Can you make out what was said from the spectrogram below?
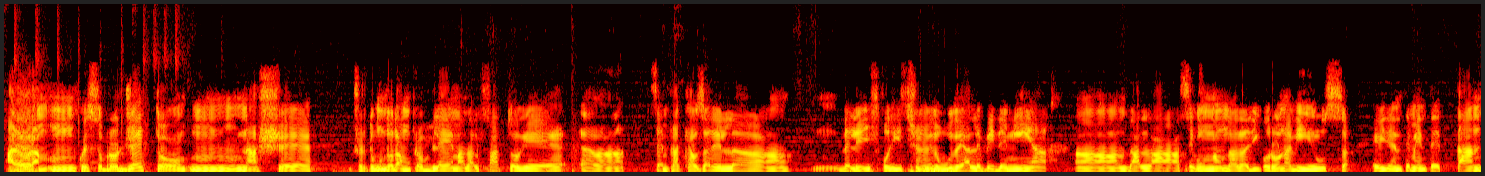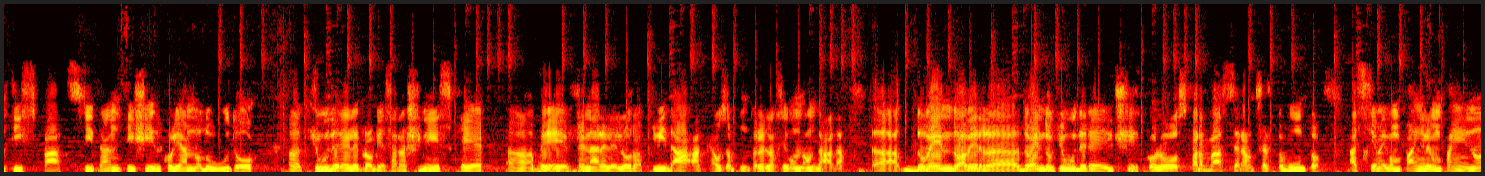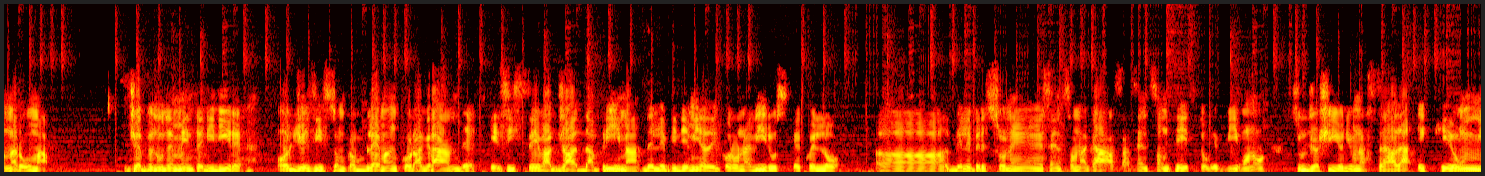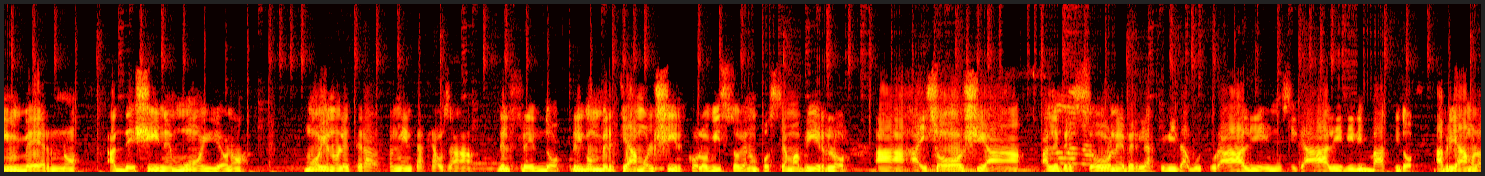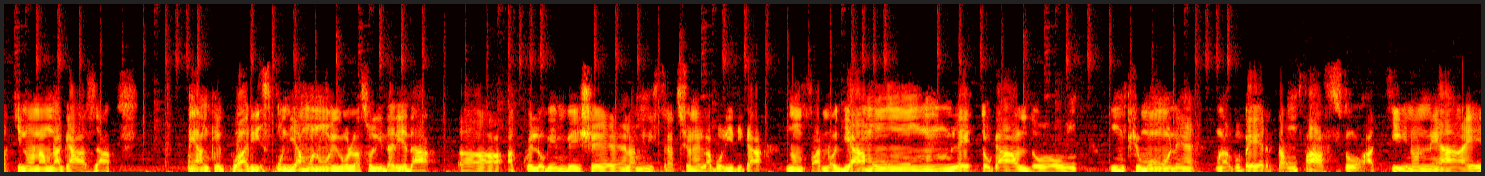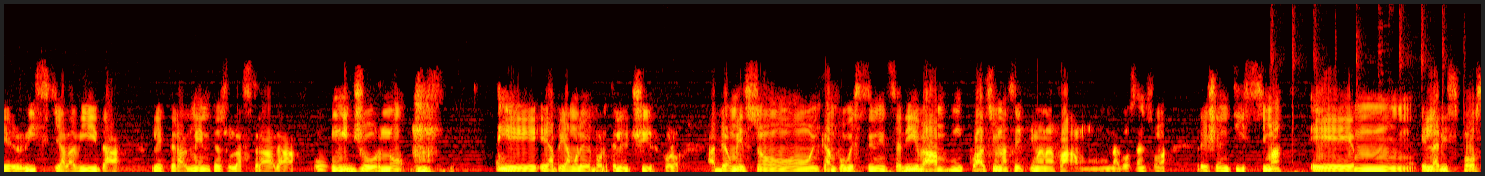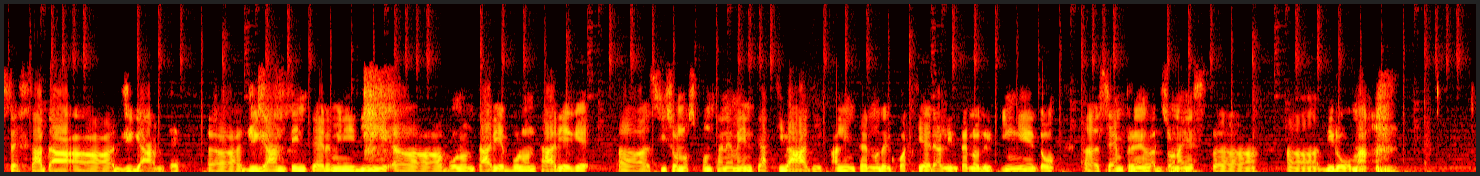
Allora, mh, mm, questo progetto mh, mm, nasce a un certo punto da un problema, dal fatto che uh, sempre a causa del, delle disposizioni dovute all'epidemia, uh, dalla seconda ondata di coronavirus, evidentemente tanti spazi, tanti circoli hanno dovuto uh, chiudere le proprie saracinesche uh, per frenare le loro attività a causa appunto della seconda ondata. Uh, dovendo, aver, dovendo, chiudere il circolo Sparvasser a un certo punto, assieme ai compagni e alle compagne di Nonna Roma, ci è venuto in mente di dire oggi esiste un problema ancora grande che esisteva già da prima dell'epidemia del coronavirus, che è quello Uh, delle persone senza una casa, senza un tetto, che vivono sul giaciglio di una strada e che ogni inverno a decine muoiono muoiono letteralmente a causa del freddo, riconvertiamo il circolo, visto che non possiamo aprirlo a, ai soci, a, alle persone per le attività culturali, musicali, di dibattito, apriamolo a chi non ha una casa e anche qua rispondiamo noi con la solidarietà uh, a quello che invece l'amministrazione e la politica non fanno. Diamo un letto caldo, un, un piumone, una coperta, un pasto a chi non ne ha e rischia la vita letteralmente sulla strada ogni giorno e, e apriamo le porte del circolo. Abbiamo messo in campo questa iniziativa quasi una settimana fa, una cosa insomma recentissima, e, um, e la risposta è stata uh, gigante, uh, gigante in termini di uh, volontari e volontarie che si sono spontaneamente attivati all'interno del quartiere, all'interno del Pigneto, sempre nella zona est di Roma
